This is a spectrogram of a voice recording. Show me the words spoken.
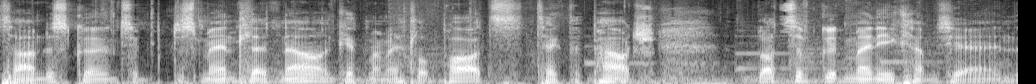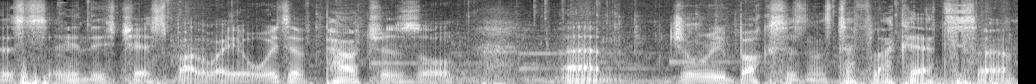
So I'm just going to dismantle it now and get my metal parts, take the pouch. Lots of good money comes here in this in these chests, by the way. You always have pouches or um, jewelry boxes and stuff like that. So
